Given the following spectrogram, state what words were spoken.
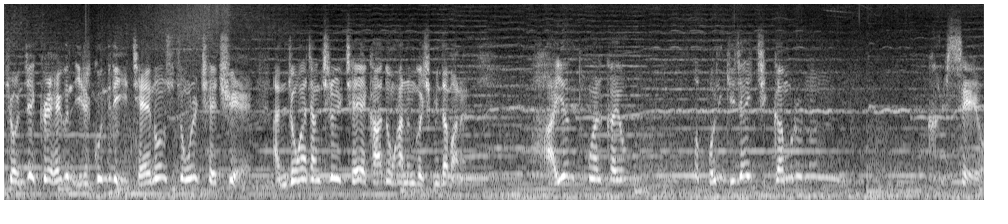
현재 계획은 일꾼들이 제논 수종을 채취해 안정화 장치를 재가동하는 것입니다마는 과연 통할까요? 어, 본 기자의 직감으로는 글쎄요.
